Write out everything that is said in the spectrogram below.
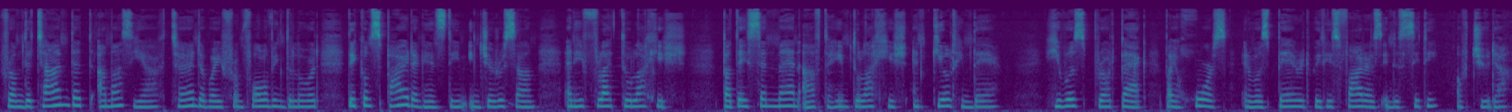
From the time that Amaziah turned away from following the Lord, they conspired against him in Jerusalem, and he fled to Lachish. But they sent men after him to Lachish and killed him there. He was brought back by horse and was buried with his fathers in the city of Judah.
